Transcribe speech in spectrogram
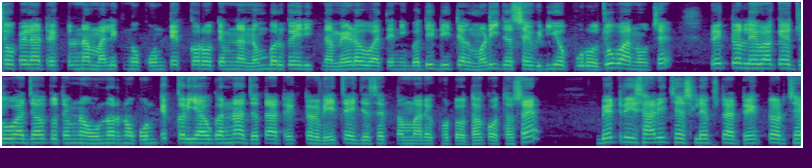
છો. પહેલાં ટ્રેક્ટરના માલિકનો કોન્ટેક કરો, તેમના નંબર કઈ રીતના મેળવવા તેની બધી ડિટેલ મળી જશે. વીડિયો પૂરો જોવાનો છે. ટ્રેક્ટર લેવા કે જોવા જાવ તો તેમના ઓનરનો કોન્ટેક કર્યા વગર ના જતા ટ્રેક્ટર વેચાઈ જશે, તમારે ખોટો ધક્કો થશે. બેટરી સારી છે સ્લેપસ્ટાર ટ્રેક્ટર છે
